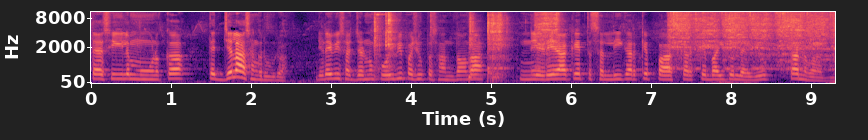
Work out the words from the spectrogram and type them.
ਤਹਿਸੀਲ ਮੂਨਕ ਤੇ ਜ਼ਿਲ੍ਹਾ ਸੰਗਰੂਰ। ਜਿਹੜੇ ਵੀ ਸੱਜਣ ਨੂੰ ਕੋਈ ਵੀ ਪਸ਼ੂ ਪਸੰਦ ਆਉਂਦਾ ਨੇੜੇ ਆ ਕੇ ਤਸੱਲੀ ਕਰਕੇ ਪਾਸ ਕਰਕੇ ਬਾਈ ਤੋਂ ਲੈ ਜਿਓ। ਧੰਨਵਾਦ ਜੀ।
